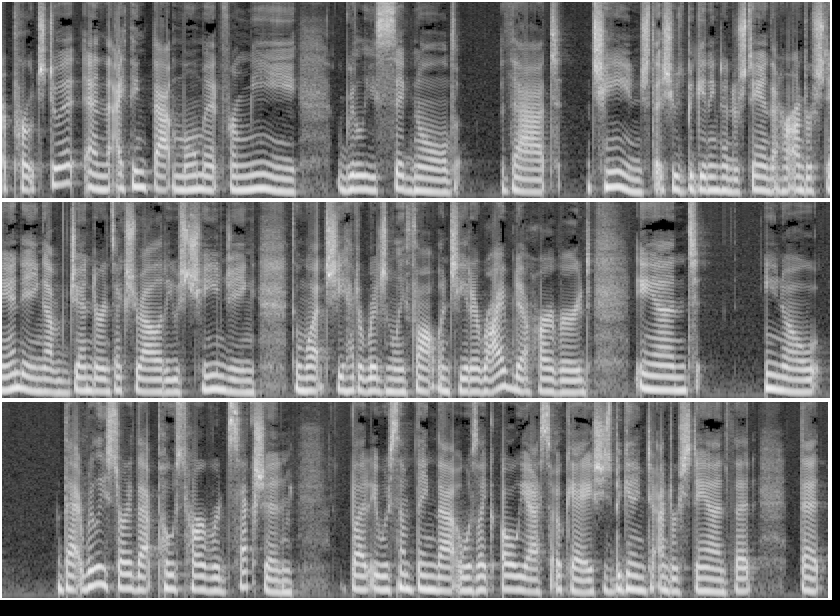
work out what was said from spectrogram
approach to it. And I think that moment for me really signaled that change that she was beginning to understand that her understanding of gender and sexuality was changing than what she had originally thought when she had arrived at Harvard. And, you know, that really started that post Harvard section. But it was something that was like, oh yes, okay, she's beginning to understand that that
